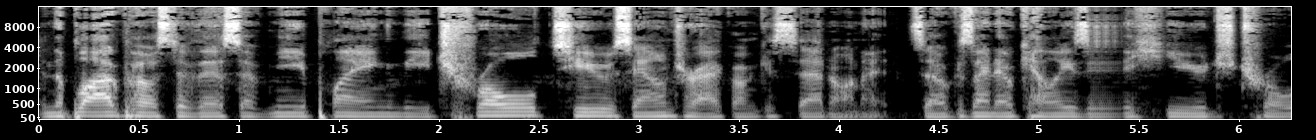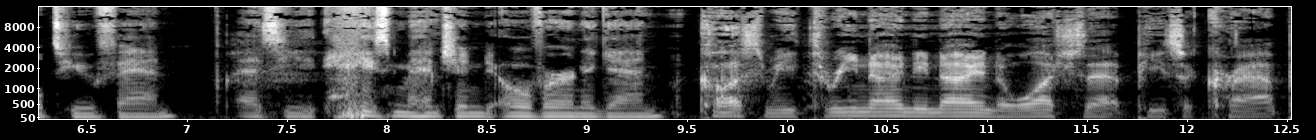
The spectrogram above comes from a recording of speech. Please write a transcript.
in the blog post of this of me playing the Troll 2 soundtrack on cassette on it. So, because I know Kelly's a huge Troll 2 fan, as he, he's mentioned over and again. cost me three ninety nine to watch that piece of crap.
